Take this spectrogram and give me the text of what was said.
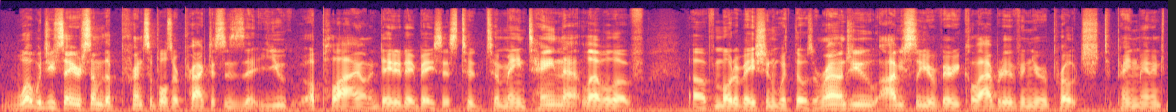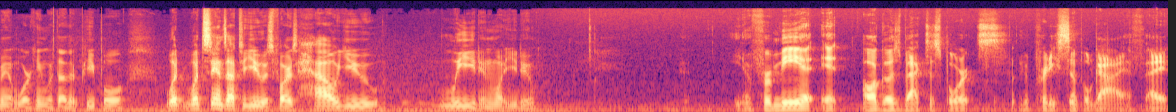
What would you say are some of the principles or practices that you apply on a day to day basis to, to maintain that level of of motivation with those around you. Obviously, you're very collaborative in your approach to pain management, working with other people. What what stands out to you as far as how you lead in what you do? You know, for me, it, it all goes back to sports. I'm a pretty simple guy. I,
